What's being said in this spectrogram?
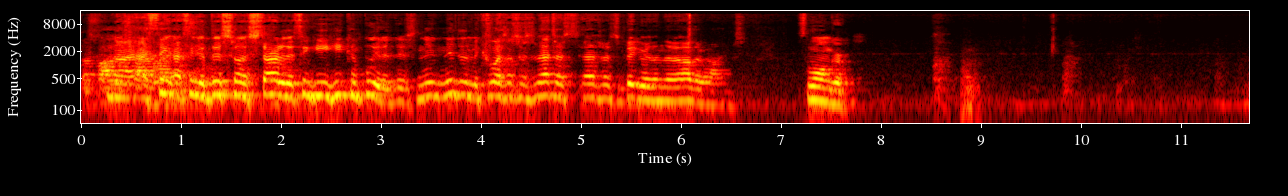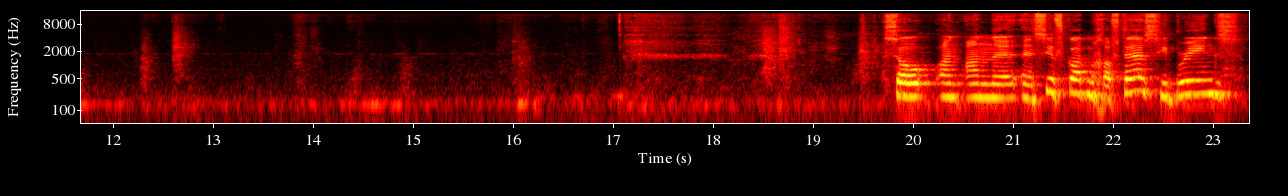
No, I think I think this one started. I think he, he completed this. Nidin Mikvah. That's that's that's bigger than the other volumes. It's longer. So on on the Sifkot Mechavtes, he brings,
